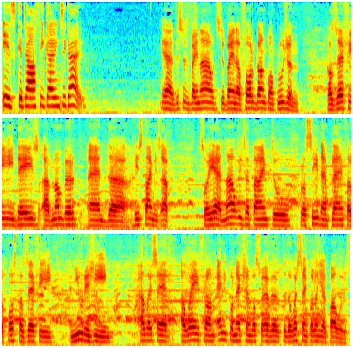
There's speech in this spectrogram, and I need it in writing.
Is Gaddafi going to go? Yeah, this is by now, this is by now a foregone conclusion. Qaddafi days are numbered and uh, his time is up. So yeah, now is the time to proceed and plan for a post-Qaddafi new regime, as I said, away from any connection whatsoever to the Western colonial powers.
